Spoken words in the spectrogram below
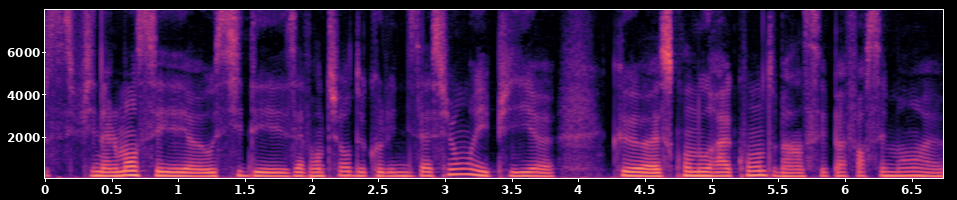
finalement, c'est aussi des aventures de colonisation. Et puis, que ce qu'on nous raconte, ben, c'est pas forcément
